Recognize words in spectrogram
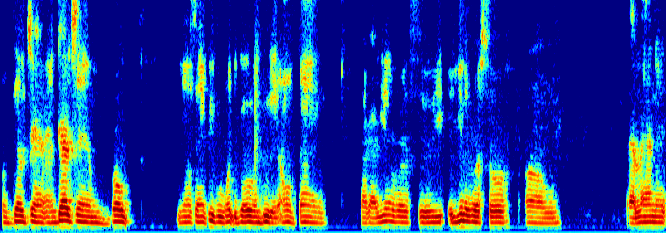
from Def Jam, and Def Jam broke. You know, what I'm saying people want to go and do their own thing. Like our Universal, Universal, um, Atlantic.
